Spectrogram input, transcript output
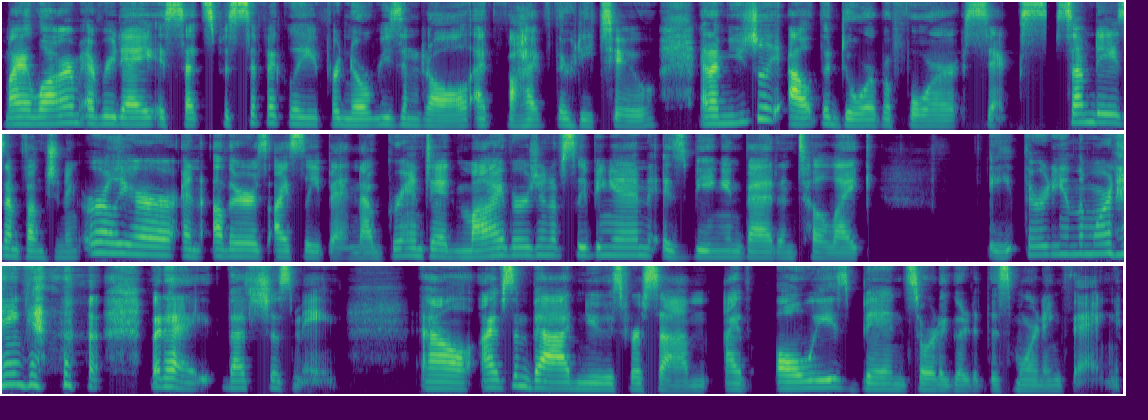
My alarm every day is set specifically for no reason at all at 5:32, and I'm usually out the door before 6. Some days I'm functioning earlier and others I sleep in. Now granted, my version of sleeping in is being in bed until like 8:30 in the morning. but hey, that's just me. Now, I have some bad news for some. I've always been sort of good at this morning thing.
